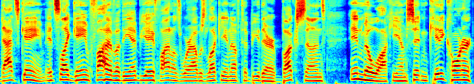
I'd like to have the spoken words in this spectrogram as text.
That's Game. It's like Game 5 of the NBA Finals where I was lucky enough to be there. Bucks Suns in Milwaukee. I'm sitting kitty corner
